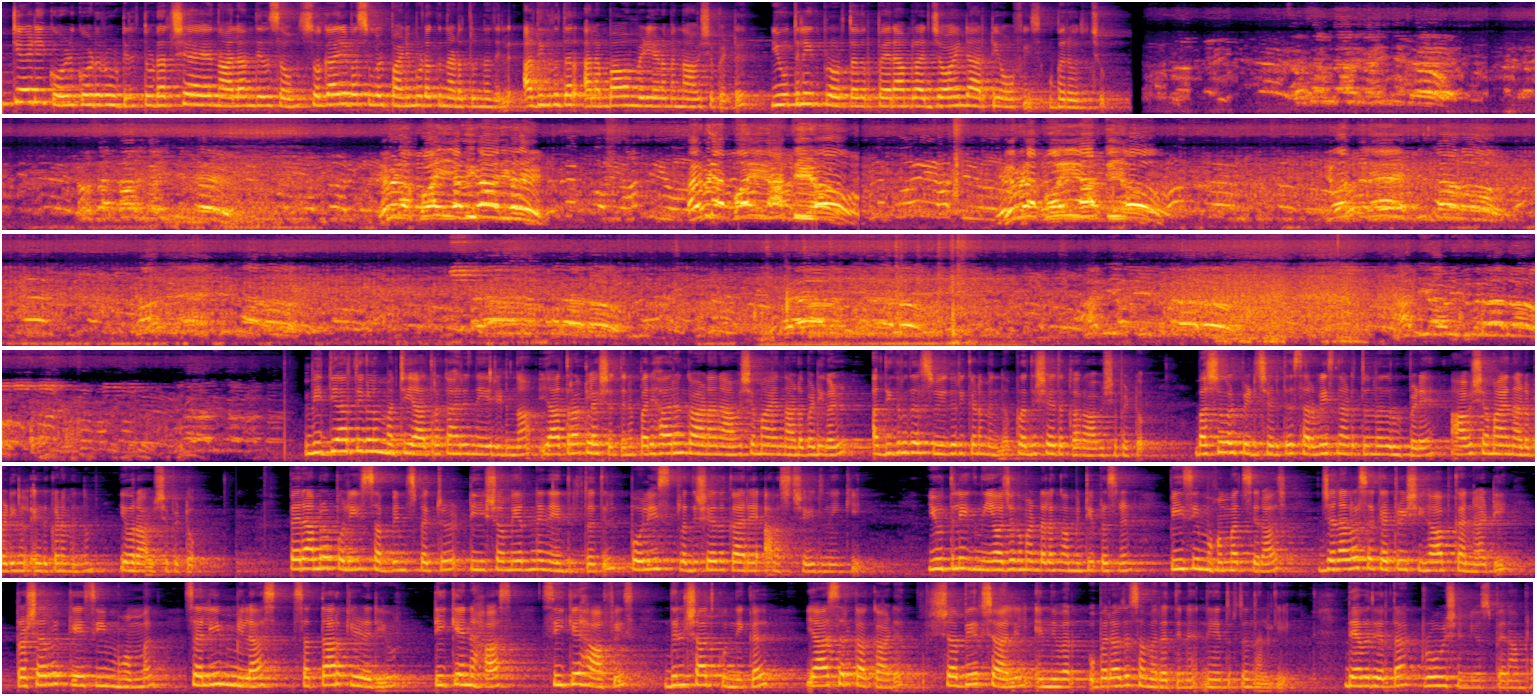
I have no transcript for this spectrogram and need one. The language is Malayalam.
കുറ്റ്യാടി കോഴിക്കോട് റൂട്ടിൽ തുടർച്ചയായ നാലാം ദിവസവും സ്വകാര്യ ബസ്സുകൾ പണിമുടക്ക് നടത്തുന്നതിൽ അധികൃതർ അലംഭാവം വെടിയണമെന്നാവശ്യപ്പെട്ട് യൂത്ത് ലീഗ് പ്രവർത്തകർ Perambra joint R T office ഉപരോധിച്ചു. വിദ്യാർത്ഥികളും മറ്റ് യാത്രക്കാരും നേരിടുന്ന യാത്രാക്ലേശത്തിന് പരിഹാരം കാണാൻ ആവശ്യമായ നടപടികൾ അധികൃതർ സ്വീകരിക്കണമെന്ന് പ്രതിഷേധക്കാർ ആവശ്യപ്പെട്ടു. ബസ്സുകൾ പിടിച്ചെടുത്ത് സർവീസ് നടത്തുന്നതുൾപ്പെടെ ആവശ്യമായ നടപടികൾ എടുക്കണമെന്നും ഇവർ ആവശ്യപ്പെട്ടു. Perambra police sub inspector T ഷമീറിന്റെ നേതൃത്വത്തിൽ പോലീസ് പ്രതിഷേധക്കാരെ അറസ്റ്റ് ചെയ്തു നീക്കി. യൂത്ത് ലീഗ് നിയോജക മണ്ഡലം committee president P C Muhammad Siraj general secretary Shihab Kannatti treasurer K C Muhammad Saleem Milas Sathar Kizhariyur T K Nahas C K Hafiz Dilshad Kunnikkal Yasar Kakkad Shabeer Shalil എന്നിവർ ഉപരോധ സമരത്തിന് നേതൃത്വം നൽകി. Devatheertha true vision news Perambra.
